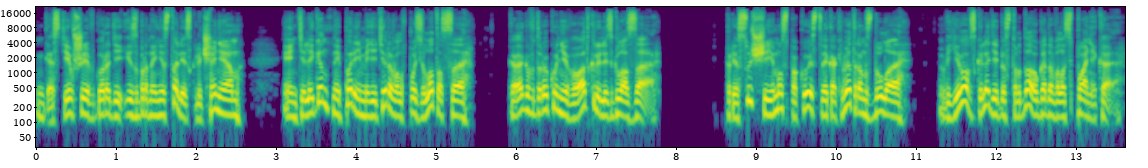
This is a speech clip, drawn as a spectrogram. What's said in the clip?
Гостившие в городе избранные не стали исключением. Интеллигентный парень медитировал в позе лотоса, как вдруг у него открылись глаза. Присущее ему спокойствие как ветром сдуло, в его взгляде без труда угадывалась паника.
